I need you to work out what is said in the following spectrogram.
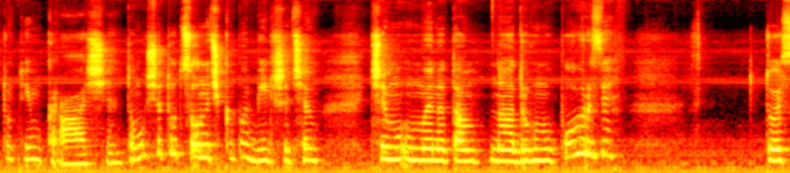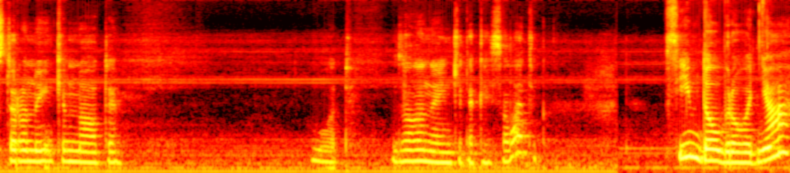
тут їм краще. Тому що тут сонечко побільше, чим, чим у мене там на другому поверсі, в той сторони кімнати. От, зелененький такий салатик. Всім доброго дня!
